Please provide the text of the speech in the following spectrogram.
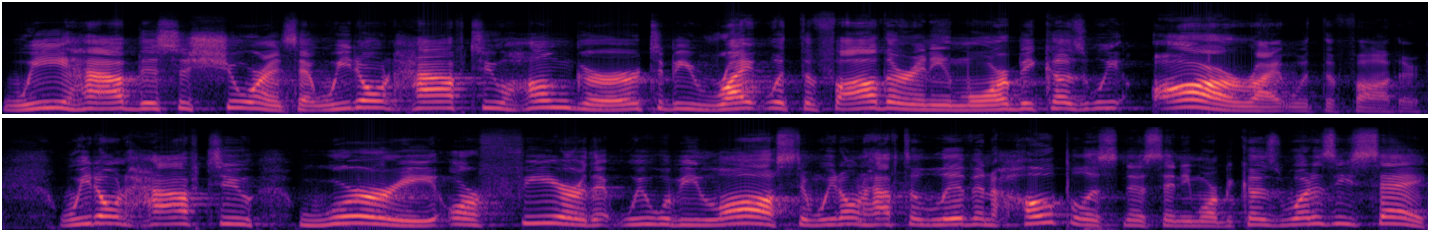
we have this assurance that we don't have to hunger to be right with the Father anymore because we are right with the Father. We don't have to worry or fear that we will be lost and we don't have to live in hopelessness anymore because what does he say?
